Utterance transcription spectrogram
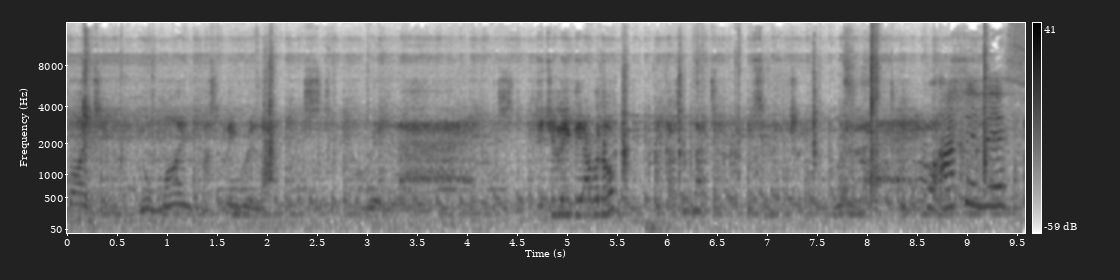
fighting, your mind must be relaxed. Relaxed. Did you leave the oven on? It doesn't matter. It's electric. Relax. Well, after this,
